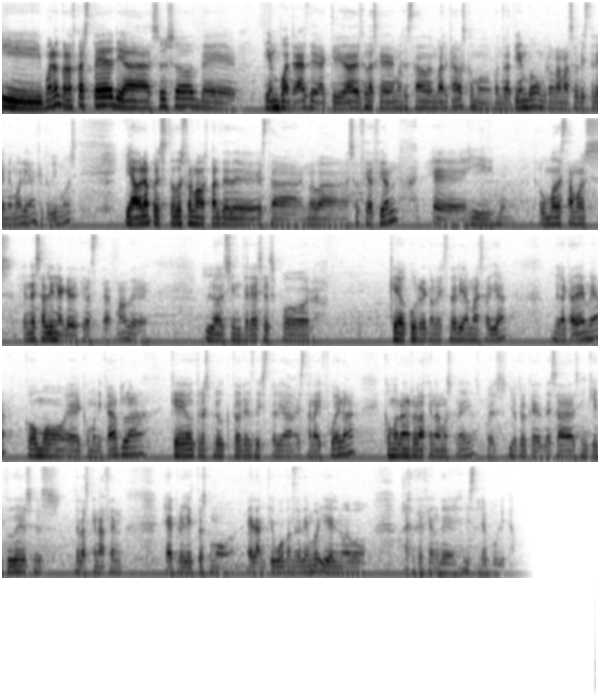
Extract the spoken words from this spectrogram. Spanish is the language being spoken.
Y bueno, conozco a Esther y a Suso de tiempo atrás, de actividades en las que hemos estado embarcados, como Contratiempo, un programa sobre historia y memoria que tuvimos. Y ahora pues todos formamos parte de esta nueva asociación eh, y bueno, de algún modo estamos en esa línea que decía Esther, ¿no? de los intereses por qué ocurre con la historia más allá de la academia, cómo eh, comunicarla, qué otros productores de historia están ahí fuera, cómo nos relacionamos con ellos, pues yo creo que de esas inquietudes es de las que nacen eh, proyectos como el antiguo Contratiempo y el nuevo Asociación de Historia Pública.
